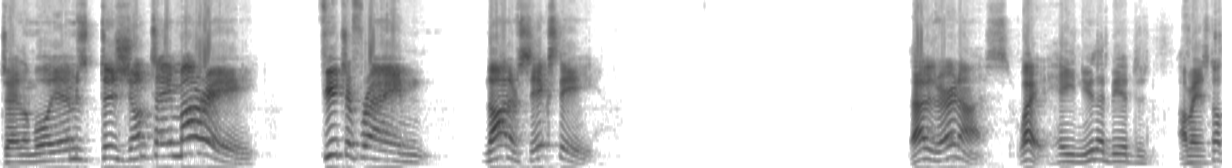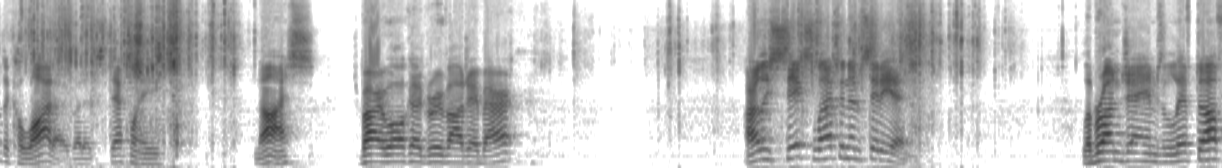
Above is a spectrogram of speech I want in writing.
Jalen Williams, DeJounte Murray. Future frame, 9 of 60. That is very nice. Wait, he knew that'd be a. I mean, it's not the Kaleido, but it's definitely nice. Jabari Walker, Groove RJ Barrett. Only six left in Obsidian. LeBron James, Liftoff,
